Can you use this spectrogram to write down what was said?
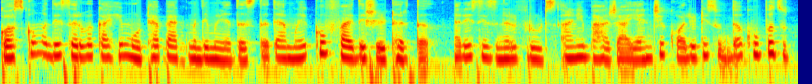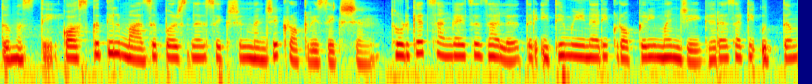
कॉस्कोमध्ये सर्व काही मोठ्या पॅकमध्ये मिळत असतं त्यामुळे खूप फायदेशीर ठरतं. अरे सीझनल फ्रुट्स आणि भाज्या यांची क्वालिटी सुद्धा खूपच उत्तम असते. कॉस्कोतील माझं पर्सनल सेक्शन म्हणजे क्रॉकरी सेक्शन थोडक्यात सांगायचं झालं तर इथे मिळणारी क्रॉकरी म्हणजे घरासाठी उत्तम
